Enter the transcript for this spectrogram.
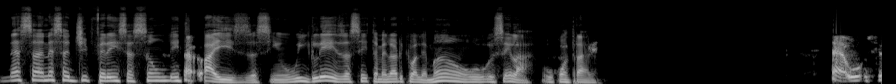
nessa, nessa diferenciação entre é, países, assim, o inglês aceita melhor que o alemão, ou sei lá, o contrário? É, o, se,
